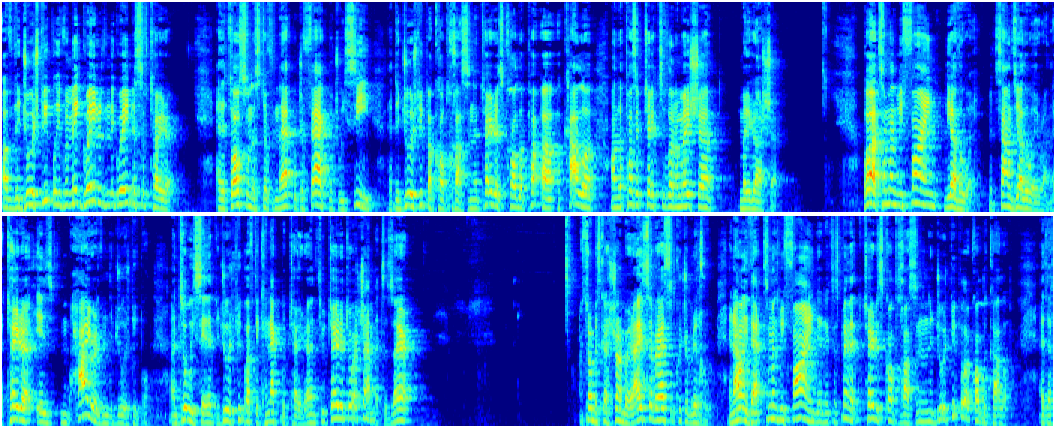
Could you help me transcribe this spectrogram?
of the Jewish people, even made greater than the greatness of Torah. And it's also understood from that, which a fact, which we see that the Jewish people are called chas, and the Torah is called a, a, a kala on the pasuk Torah Tzivlan Moshe Meirasha. But sometimes we find the other way. It sounds the other way around. The Torah is higher than the Jewish people until we say that the Jewish people have to connect with Torah, and through Torah to Hashem, it's a zayr. And not only that, sometimes we find, and it's explained that the Torah is called Chasan, and the Jewish people are called the Kala. As a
